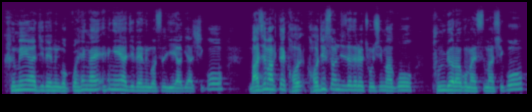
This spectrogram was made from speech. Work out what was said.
금해야지 되는 것과 행해- 행해야지 되는 것을 이야기하시고 마지막 때 거, 거짓 선지자들을 조심하고 분별하고 말씀하시고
